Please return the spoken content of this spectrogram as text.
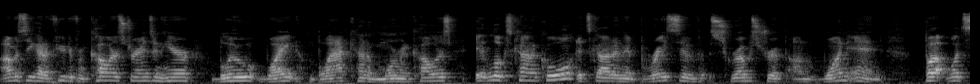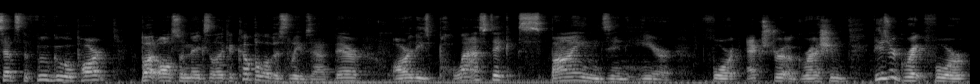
Obviously, got a few different color strands in here blue, white, black, kind of Moerman colors. It looks kind of cool. It's got an abrasive scrub strip on one end. But what sets the Fugu apart, but also makes it like a couple of the sleeves out there, are these plastic spines in here for extra aggression. These are great for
